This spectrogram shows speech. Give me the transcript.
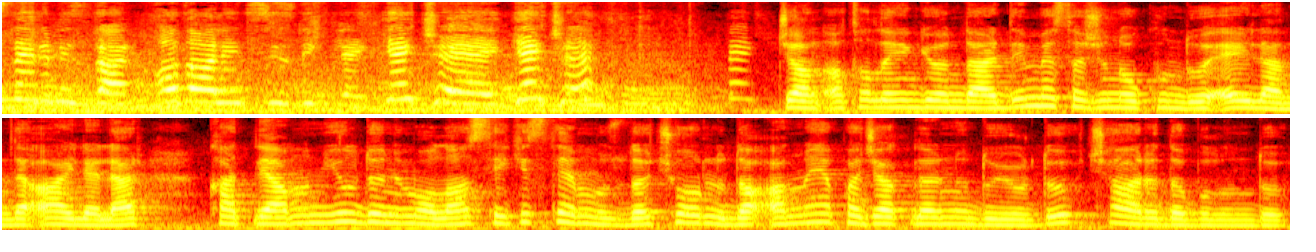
üzerimizden adaletsizlikle geçe geçe Can Atalay'ın gönderdiği mesajın okunduğu eylemde aileler katliamın yıl dönümü olan 8 Temmuz'da Çorlu'da anma yapacaklarını duyurdu, çağrıda bulundu.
